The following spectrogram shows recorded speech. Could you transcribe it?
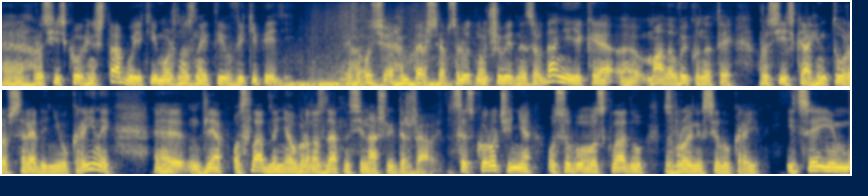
е, російського генштабу, який можна знайти в Вікіпедії. Ось е, перше абсолютно очевидне завдання, яке мала виконати російська агентура всередині України для ослаблення обороноздатності нашої держави. Це скорочення особового складу збройних сил України, і це їм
